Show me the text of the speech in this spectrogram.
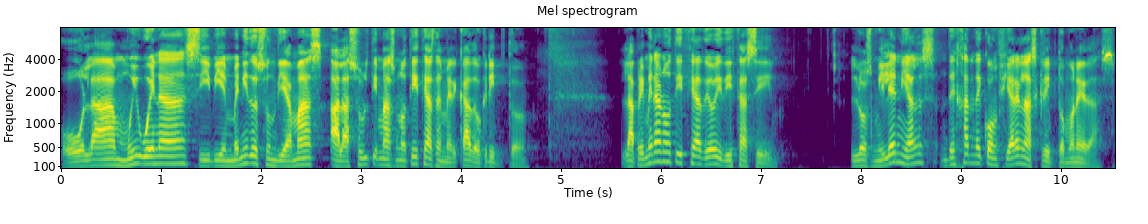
Hola, muy buenas y bienvenidos un día más a las últimas noticias del mercado cripto. La primera noticia de hoy dice así, los millennials dejan de confiar en las criptomonedas.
